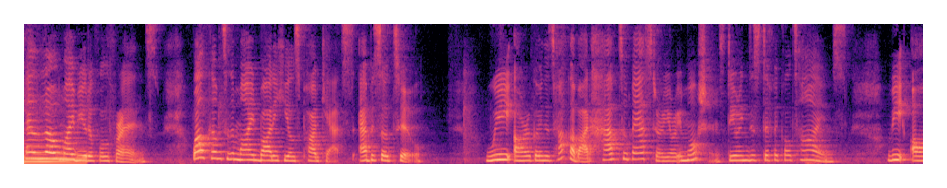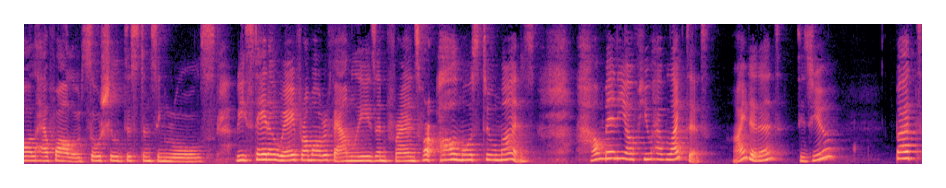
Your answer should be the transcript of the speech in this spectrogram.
Hello, my beautiful friends. Welcome to the Mind Body Heals podcast, episode 2. We are going to talk about how to master your emotions during these difficult times. We all have followed social distancing rules. We stayed away from our families and friends for almost two months. How many of you have liked it? I didn't. Did you? But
